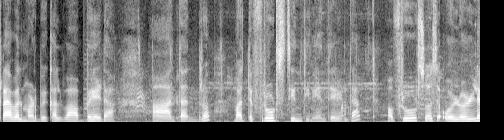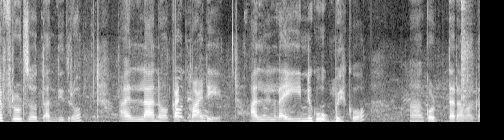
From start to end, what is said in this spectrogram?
ಟ್ರಾವೆಲ್ ಮಾಡಬೇಕಲ್ವಾ? ಬೇಡ ಅಂತಂದರು. ಮತ್ತು ಫ್ರೂಟ್ಸ್ ತಿಂತೀನಿ ಅಂತ ಹೇಳ್ದೆ. ಆ ಫ್ರೂಟ್ಸು ಒಳ್ಳೊಳ್ಳೆ ಫ್ರೂಟ್ಸು ತಂದಿದ್ರು. ಎಲ್ಲನೂ ಕಟ್ ಮಾಡಿ ಅಲ್ಲಿ ಲೈನಿಗೆ ಹೋಗಬೇಕು. ಕೊಡ್ತಾರೆ ಅವಾಗ.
